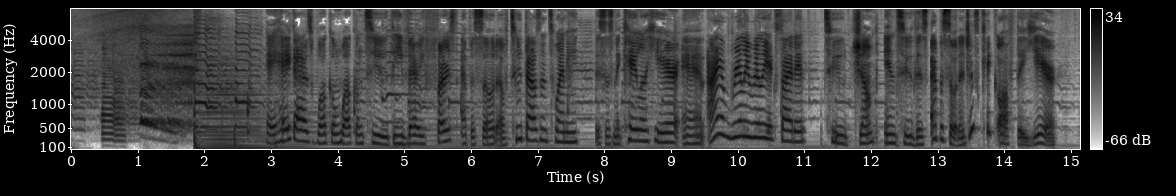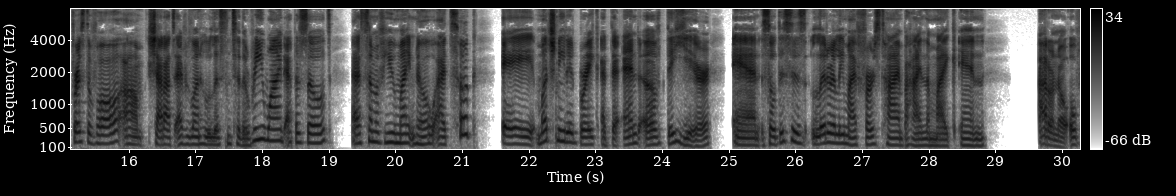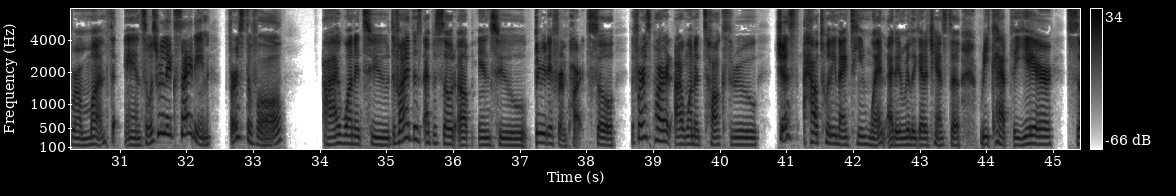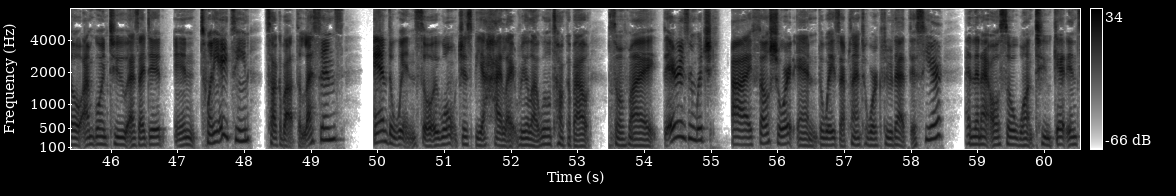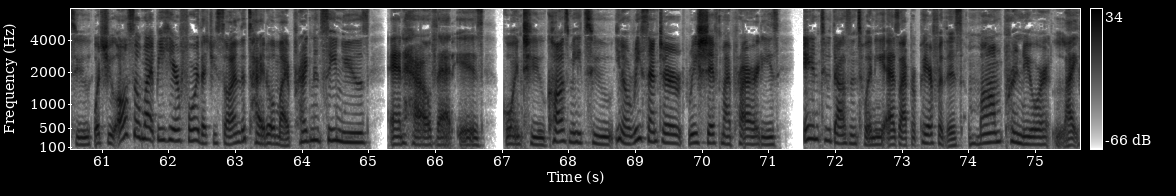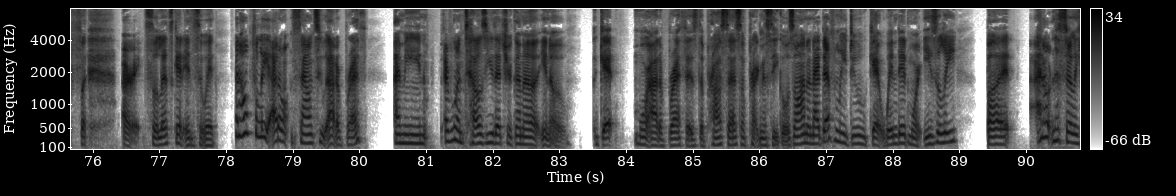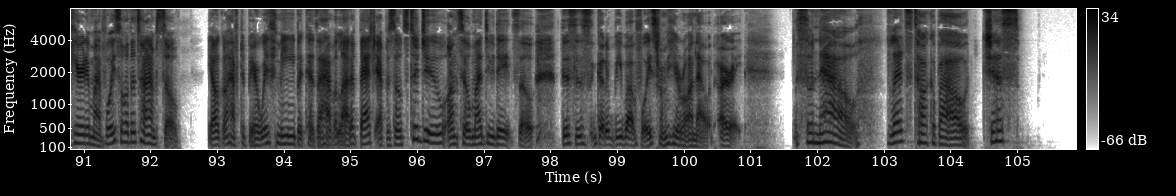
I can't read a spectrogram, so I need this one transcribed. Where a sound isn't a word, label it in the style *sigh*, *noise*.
Hey, hey guys, welcome, welcome to the very first episode of 2020. This is Nicaila here, and I am really, really excited to jump into this episode and just kick off the year First of all, um, shout out to everyone who listened to the rewind episodes. As some of you might know, I took a much needed break at the end of the year. And so this is literally my first time behind the mic in, I don't know, over a month. And so it's really exciting. First of all, I wanted to divide this episode up into three different parts. So the first part, I want to talk through just how 2019 went. I didn't really get a chance to recap the year. So I'm going to, as I did in 2018, talk about the lessons and the wins. So it won't just be a highlight reel. I will talk about some of my areas in which I fell short and the ways I plan to work through that this year. And then I also want to get into what you also might be here for that you saw in the title, my pregnancy news, and how that is going to cause me to, you know, recenter, reshift my priorities in 2020 as I prepare for this mompreneur life. All right, so let's get into it. And hopefully I don't sound too out of breath. I mean, everyone tells you that you're gonna, you know, get more out of breath as the process of pregnancy goes on. And I definitely do get winded more easily, but I don't necessarily hear it in my voice all the time. So Y'all gonna have to bear with me because I have a lot of batch episodes to do until my due date. So this is gonna be my voice from here on out. All right. So now let's talk about just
